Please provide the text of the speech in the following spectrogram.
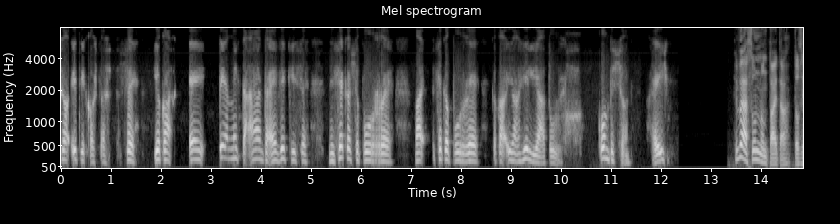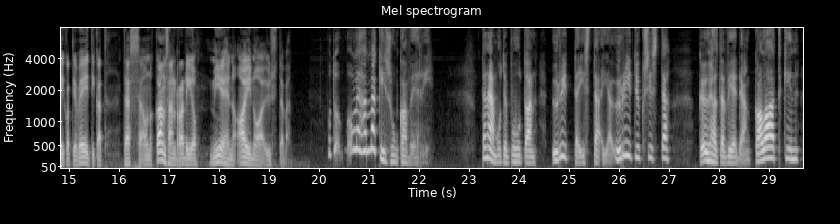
Se on itikosta se, joka ei tee mitään ääntä, ei vikise, niin sekö se purree vai sekö purree, joka ihan hiljaa tullut? Kumpi se on? Hei. Hyvää sunnuntaita, tosikot ja veitikat. Tässä on Kansanradio, miehen ainoa ystävä. Mutta olehan mäkin sun kaveri. Tänään muuten puhutaan yrittäjistä ja yrityksistä. Köyhältä viedään kalatkin.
